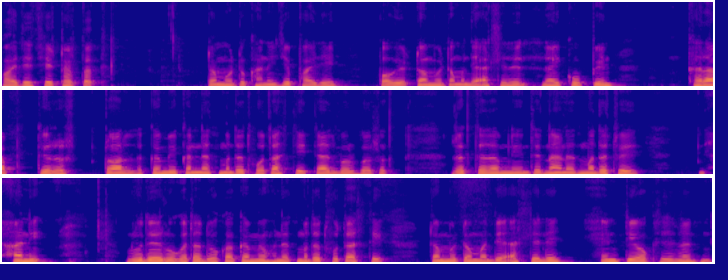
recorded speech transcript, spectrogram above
फायदेशीर ठरतात. टोमॅटो खाण्याचे फायदे पाहूया. टोमॅटोमध्ये असलेले लायकोपिन खराब कोलेस्ट्रॉल कमी करण्यास मदत होत असते. त्याचबरोबर रक्त रक्तदाब नियंत्रित राहण्यास मदत होईल आणि हृदयरोगाचा धोका कमी होण्यास मदत होत असते. टोमॅटोमध्ये असलेले अँटीऑक्सिडंट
